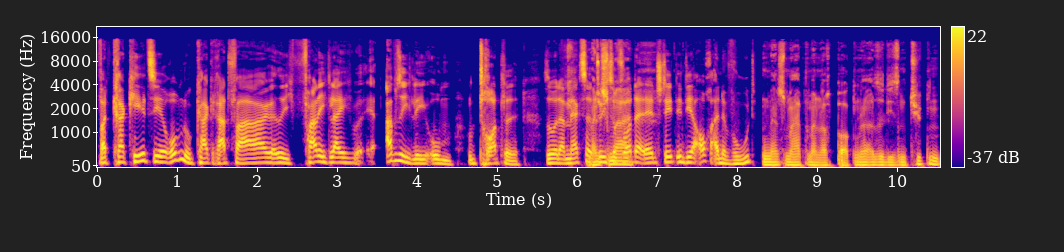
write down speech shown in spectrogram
was krakelst du hier rum, du Kackradfahrer, also ich fahre dich gleich absichtlich um, du Trottel. So, dann merkst du natürlich Manchmal- sofort, da entsteht in dir auch eine Wut. Manchmal hat man auch Bock, ne? Also diesen Typen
